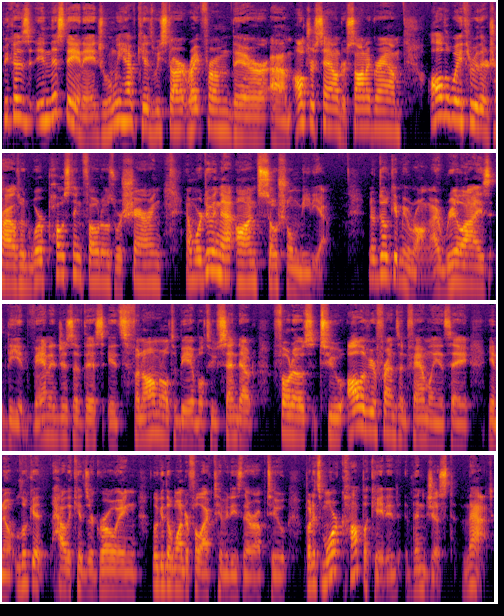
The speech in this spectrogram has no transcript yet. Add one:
Because in this day and age, when we have kids, we start right from their um, ultrasound or sonogram all the way through their childhood. We're posting photos, we're sharing, and we're doing that on social media. Now, don't get me wrong, I realize the advantages of this. It's phenomenal to be able to send out photos to all of your friends and family and say, you know, look at how the kids are growing, look at the wonderful activities they're up to. But it's more complicated than just that.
